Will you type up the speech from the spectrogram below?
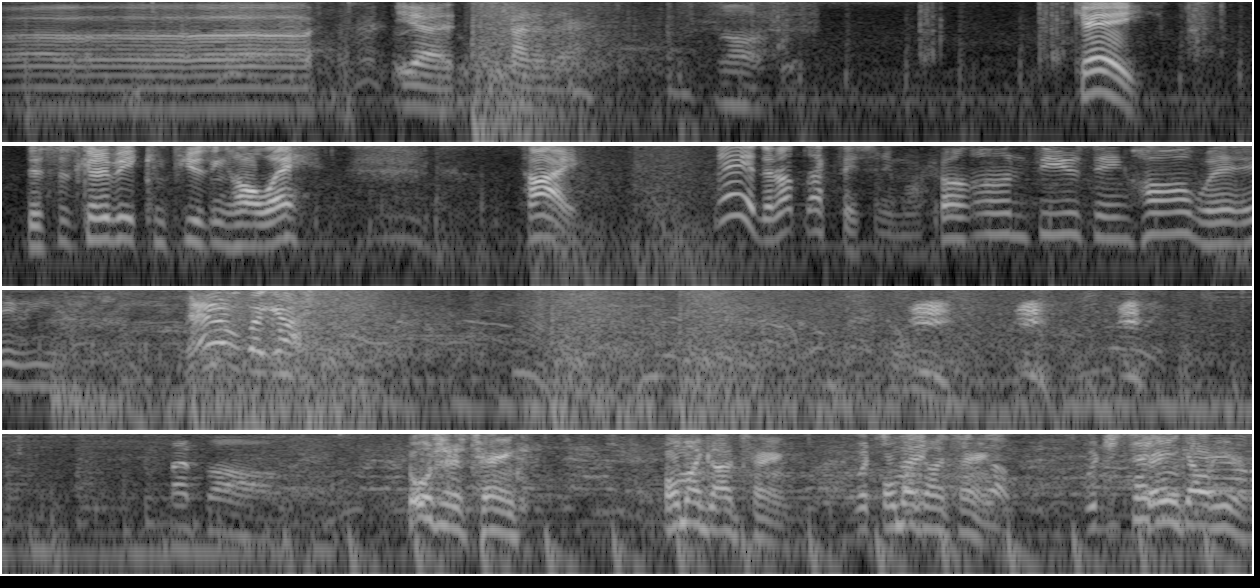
Uh, yeah, it's kind of there. Oh, okay. Okay, this is gonna be a confusing hallway. Hi. Hey, they're not blackface anymore. Confusing hallway. Oh my god! Pipe bomb. Oh, there's a tank. Oh my god, tank. Which oh my god, tank. go? What'd you say? Tank out here.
